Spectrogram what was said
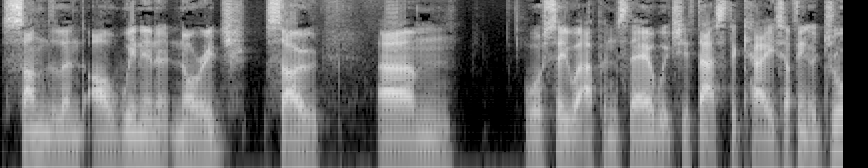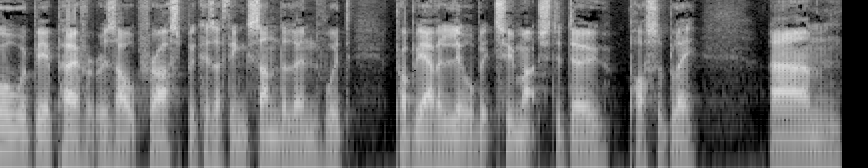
Sunderland are winning at Norwich, so um, we'll see what happens there. Which, if that's the case, I think a draw would be a perfect result for us because I think Sunderland would probably have a little bit too much to do, possibly. Um,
